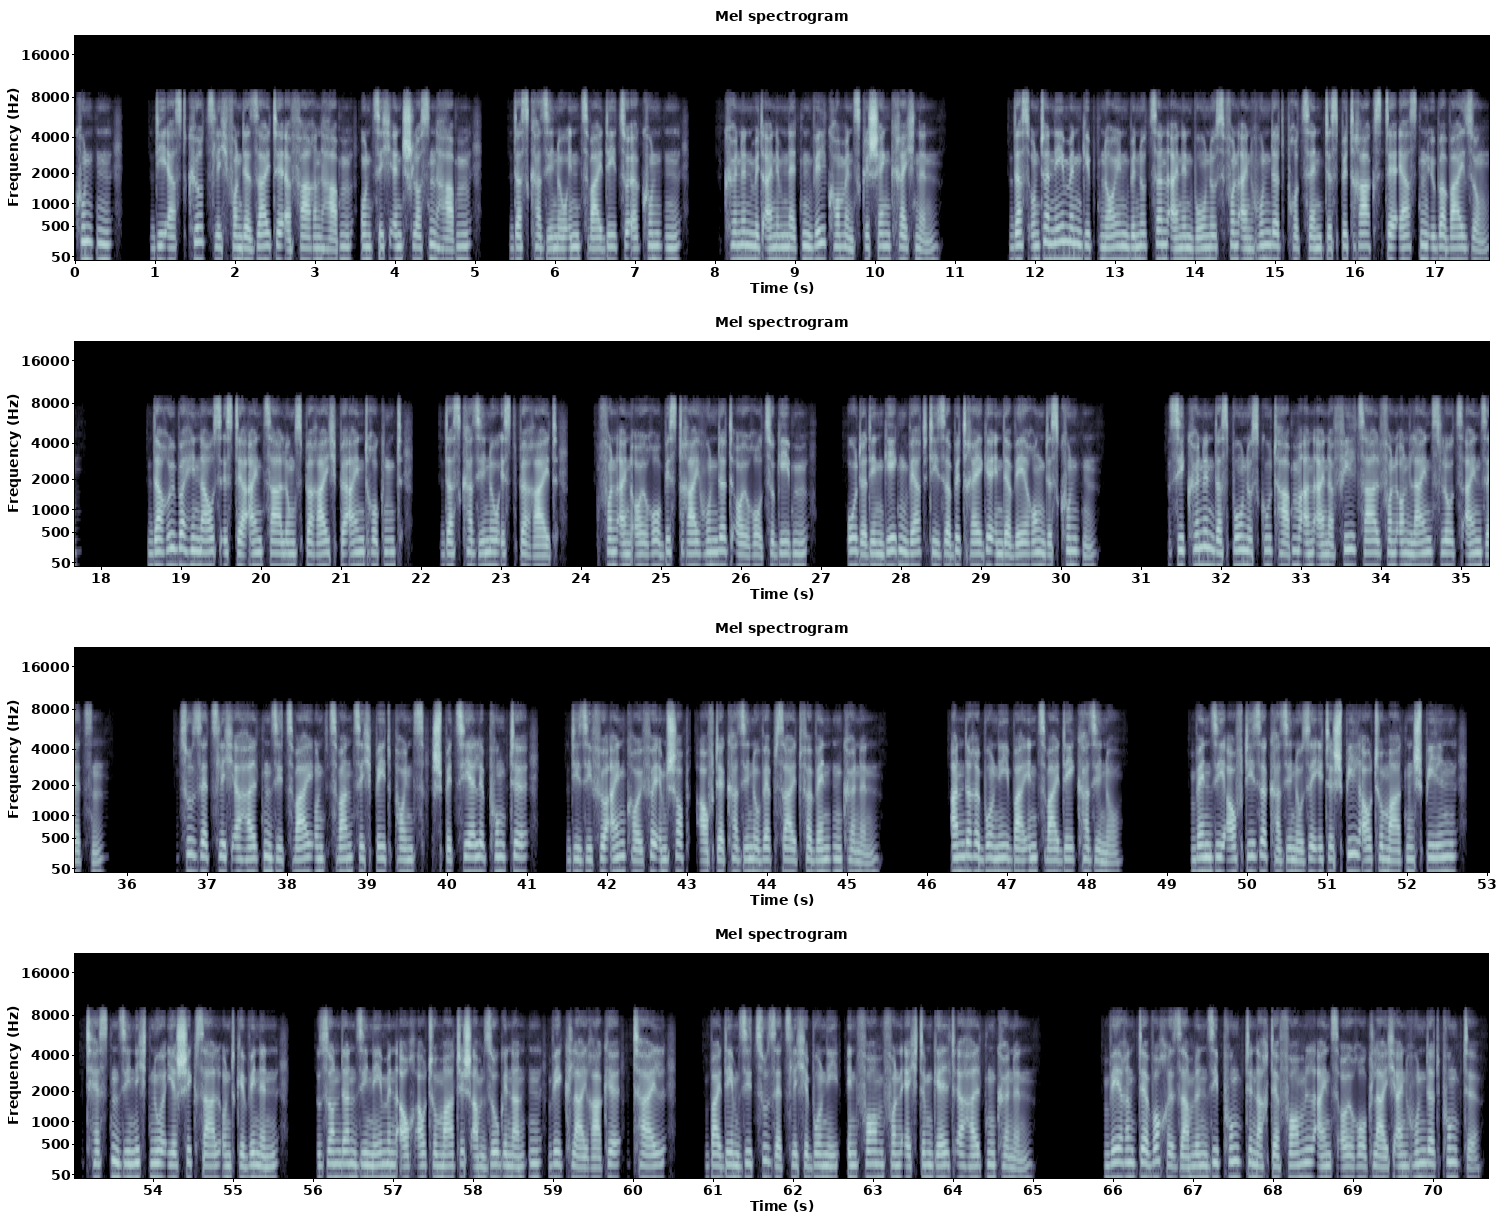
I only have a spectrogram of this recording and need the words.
Kunden, die erst kürzlich von der Seite erfahren haben und sich entschlossen haben, das Casino in 2D zu erkunden, können mit einem netten Willkommensgeschenk rechnen. Das Unternehmen gibt neuen Benutzern einen Bonus von 100% des Betrags der ersten Überweisung. Darüber hinaus ist der Einzahlungsbereich beeindruckend, das Casino ist bereit, von 1 Euro bis 300 Euro zu geben, oder den Gegenwert dieser Beträge in der Währung des Kunden. Sie können das Bonusguthaben an einer Vielzahl von Online-Slots einsetzen. Zusätzlich erhalten Sie 22 Bitpoints, spezielle Punkte, die Sie für Einkäufe im Shop auf der Casino-Website verwenden können. Andere Boni bei in 2D Casino. Wenn Sie auf dieser Casino-Seite Spielautomaten spielen, testen Sie nicht nur Ihr Schicksal und gewinnen, sondern Sie nehmen auch automatisch am sogenannten Wegleirake teil, bei dem Sie zusätzliche Boni in Form von echtem Geld erhalten können. Während der Woche sammeln Sie Punkte nach der Formel 1 Euro gleich 100 Punkte.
